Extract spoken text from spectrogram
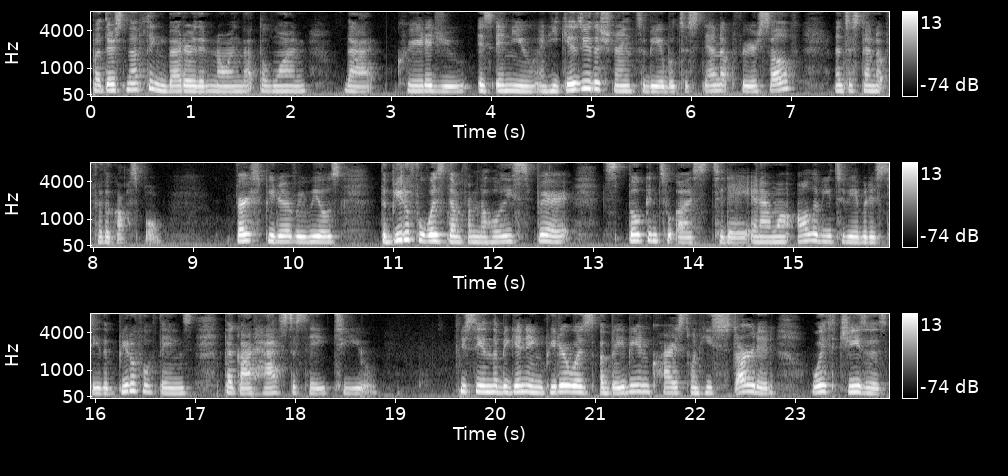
But there's nothing better than knowing that the one that created you is in you and he gives you the strength to be able to stand up for yourself and to stand up for the gospel. First Peter reveals the beautiful wisdom from the Holy Spirit spoken to us today, and I want all of you to be able to see the beautiful things that God has to say to you. You see, in the beginning, Peter was a baby in Christ when he started with Jesus,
